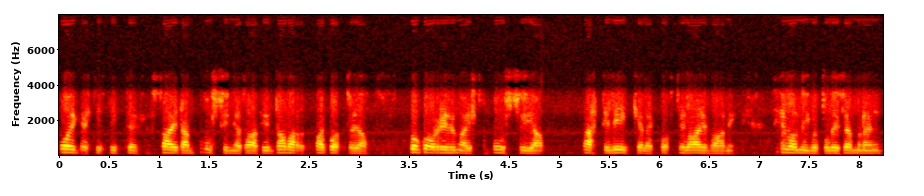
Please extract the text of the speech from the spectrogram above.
oikeasti sitten sai tämän pussin ja saatiin tavarat pakotto ja koko ryhmä istui pussiin ja lähti liikkeelle kohti laivaa, niin silloin niin tuli semmoinen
